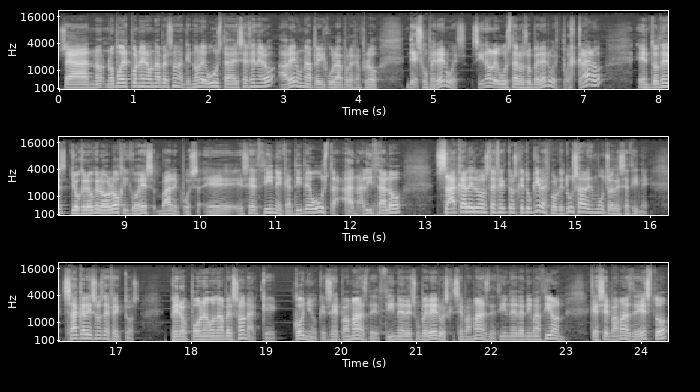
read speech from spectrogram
O sea, no, no puedes poner a una persona que no le gusta ese género a ver una película, por ejemplo, de superhéroes. Si no le gustan los superhéroes, pues claro. Entonces yo creo que lo lógico es, vale, pues eh, ese cine que a ti te gusta, analízalo, sácale los defectos que tú quieras, porque tú sabes mucho de ese cine. Sácale esos defectos, pero pon a una persona que, coño, que sepa más de cine de superhéroes, que sepa más de cine de animación, que sepa más de esto,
